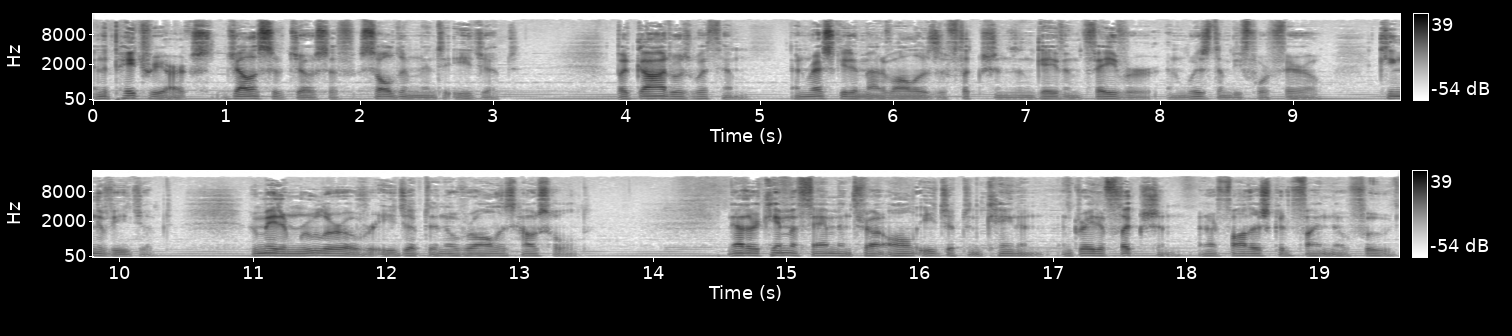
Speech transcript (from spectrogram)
And the patriarchs, jealous of Joseph, sold him into Egypt. But God was with him, and rescued him out of all his afflictions, and gave him favor and wisdom before Pharaoh, king of Egypt, who made him ruler over Egypt and over all his household. Now there came a famine throughout all Egypt and Canaan, and great affliction, and our fathers could find no food.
